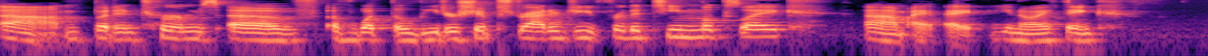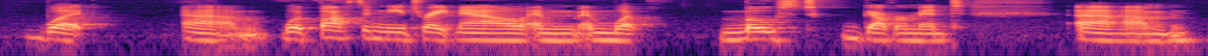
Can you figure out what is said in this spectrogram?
Um, but in terms of of what the leadership strategy for the team looks like, um, I, I, you know I think what um, what Boston needs right now and, and what most government um,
